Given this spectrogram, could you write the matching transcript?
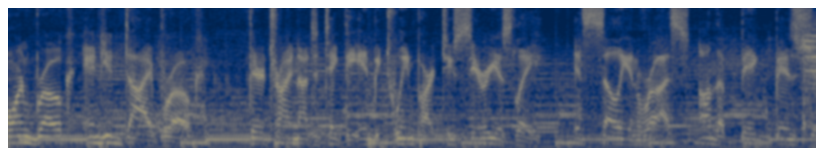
born broke and you die broke. They're trying not to take the in between part too seriously. It's Sully and Russ on the Big Biz Show.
